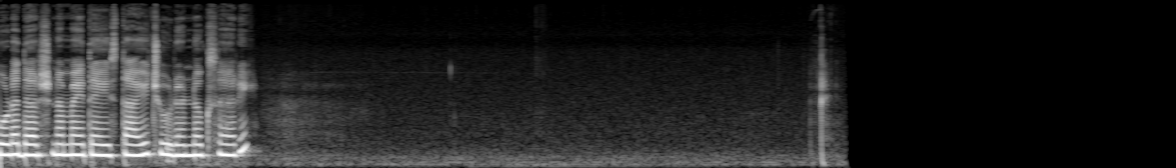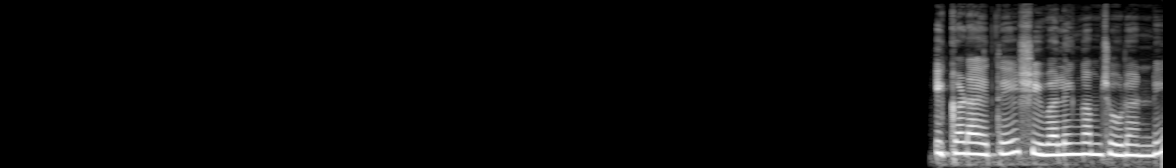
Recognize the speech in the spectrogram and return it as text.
కూడా దర్శనం అయితే ఇస్తాయి. చూడండి ఒకసారి. ఇక్కడ అయితే శివలింగం చూడండి.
